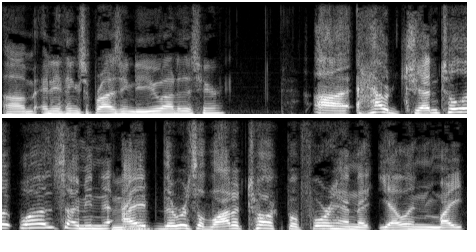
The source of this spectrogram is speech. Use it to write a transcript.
um, anything surprising to you out of this hearing? Uh, how gentle it was. I mean, mm-hmm. I, there was a lot of talk beforehand that Yellen might,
